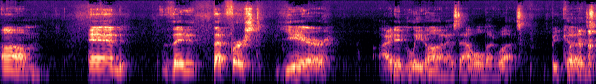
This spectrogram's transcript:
Um, and they that first year, I didn't lead on as to how old I was because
